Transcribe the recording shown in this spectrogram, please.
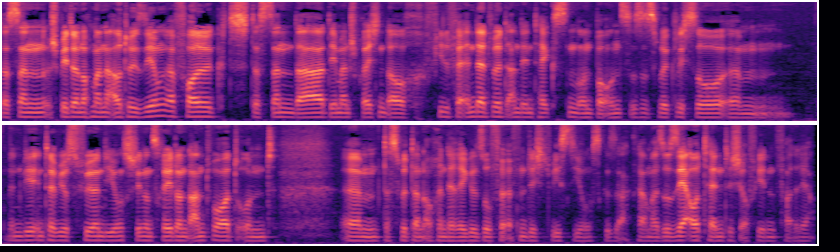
dass dann später nochmal eine Autorisierung erfolgt, dass dann da dementsprechend auch viel verändert wird an den Texten und bei uns ist es wirklich so, ähm, wenn wir Interviews führen, die Jungs stehen uns Rede und Antwort und ähm, das wird dann auch in der Regel so veröffentlicht, wie es die Jungs gesagt haben. Also sehr authentisch auf jeden Fall, ja.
